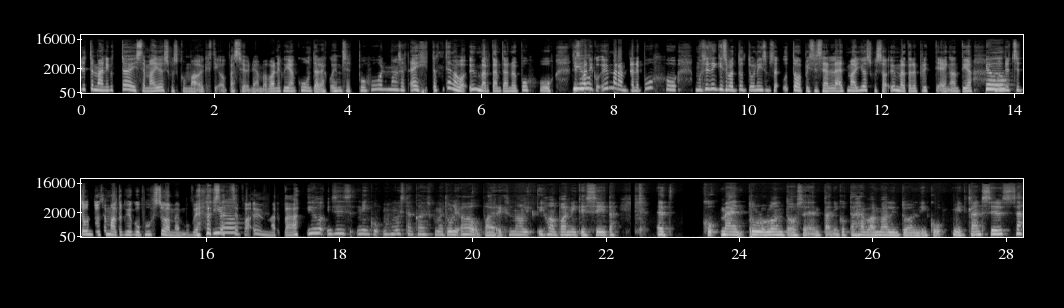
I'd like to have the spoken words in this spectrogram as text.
nyt mä niinku töissä, mä joskus kun mä oikeasti oon väsynyt ja mä vaan niinku ihan kuuntelen, kun ihmiset puhuu, niin mä oon että ei hitto, että miten mä voin ymmärtää, mitä ne puhuu. Siis Joo. mä niinku ymmärrän, mitä ne puhuu, mutta jotenkin se vaan tuntuu niin semmoisen utopistiselle, että mä oon joskus oon ymmärtänyt brittienglantia, mutta nyt se tuntuu samalta, kun joku puhuu suomen mun vieressä, Joo. että se vaan ymmärtää. Joo, ja siis niin kuin, mä muistan myös, kun mä tulin aupairiksi, mä olin ihan panikissa siitä, että kun mä en tullut Lontooseen tai niin kuin tähän, vaan mä olin tuolla niin kuin Midlandsissa.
